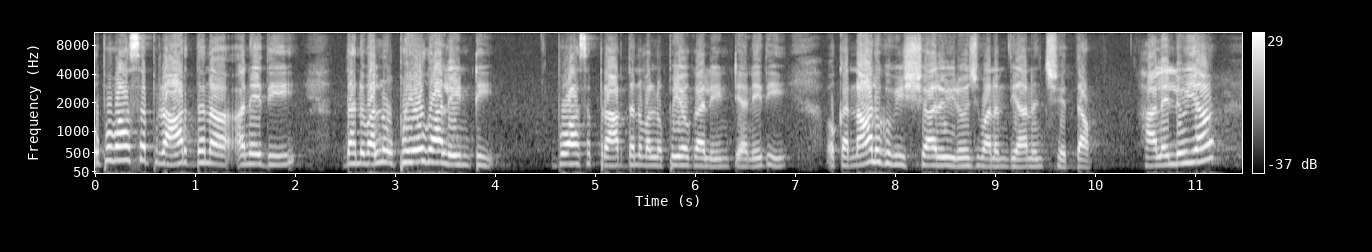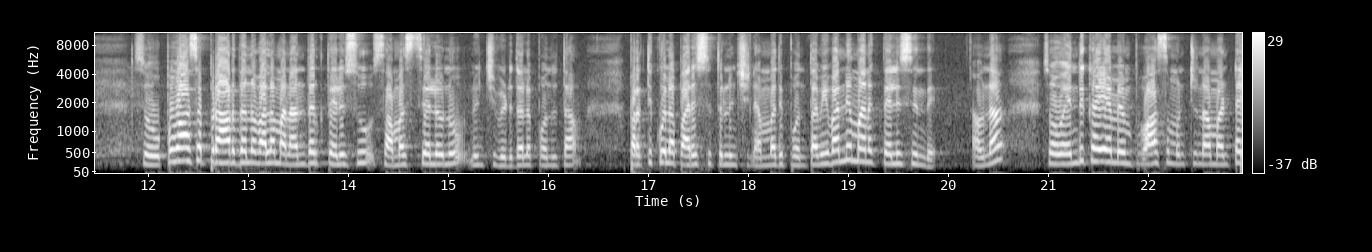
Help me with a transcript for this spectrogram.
ఉపవాస ప్రార్థన అనేది దానివల్ల ఉపయోగాలు ఏంటి ఉపవాస ప్రార్థన వల్ల ఉపయోగాలు ఏంటి అనేది ఒక నాలుగు విషయాలు ఈరోజు మనం ధ్యానం చేద్దాం. హాలెలుయా సో ఉపవాస ప్రార్థన వల్ల మనందరికి తెలుసు సమస్యలను నుంచి విడుదల పొందుతాం ప్రతికూల పరిస్థితుల నుంచి నెమ్మది పొందుతాం. ఇవన్నీ మనకు తెలిసిందే. అవునా? సో ఎందుకయ్యా మేము ఉపవాసం ఉంటున్నామంటే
